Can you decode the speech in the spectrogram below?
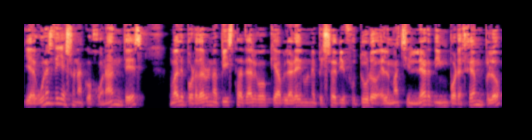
y algunas de ellas son acojonantes, ¿vale? Por dar una pista de algo que hablaré en un episodio futuro, el Machine Learning, por ejemplo,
